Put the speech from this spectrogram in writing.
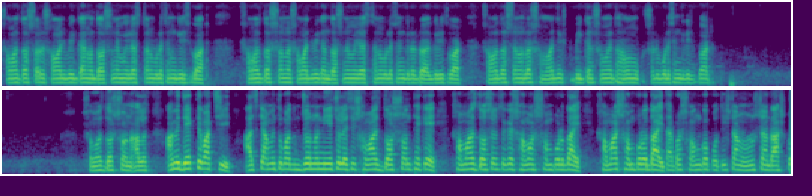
সমাজ দর্শন সমাজবিজ্ঞান ও দর্শনের মিলস্থান বলেছেন গ্রিস বাট সমাজ দর্শন ও সমাজবিজ্ঞান দর্শনের মিলস্থান বলেছেন গ্রে- গ্রিস সমাজ দর্শন হলো সামাজিক বিজ্ঞান সময় ধর্ম মুখোশী বলেছেন গ্রিস বাট সমাজ দর্শন আলো আমি দেখতে পাচ্ছি, আজকে আমি তোমাদের জন্য নিয়ে চলেছি সমাজ দর্শন থেকে। সমাজ দর্শন থেকে সমাজ সম্প্রদায় সমাজ সম্প্রদায়, তারপর সংঘ প্রতিষ্ঠান, অনুষ্ঠান, রাষ্ট্র,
